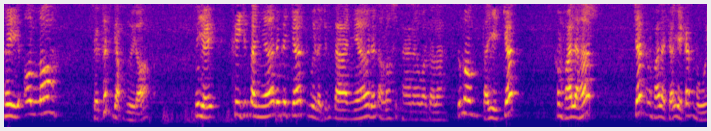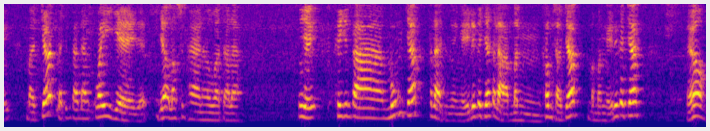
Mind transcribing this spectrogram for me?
thì Allah sẽ thích gặp người đó. Như vậy, khi chúng ta nhớ đến cái chết như là chúng ta nhớ đến Allah subhanahu wa ta'ala. Đúng không? Tại vì chết không phải là hết. Chết không phải là trở về các bụi, mà chết là chúng ta đang quay về với Allah subhanahu wa ta'ala. Như vậy, khi chúng ta muốn chết, tức là nghĩ đến cái chết, tức là mình không sợ chết, mà mình nghĩ đến cái chết. Hiểu không?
